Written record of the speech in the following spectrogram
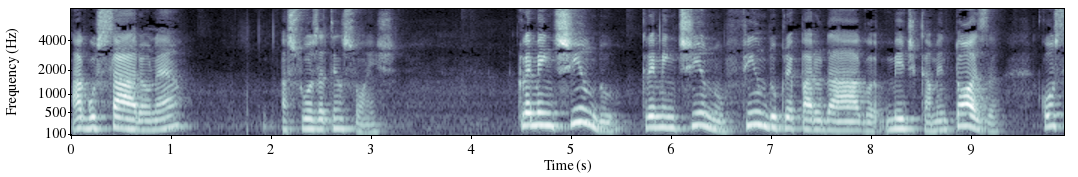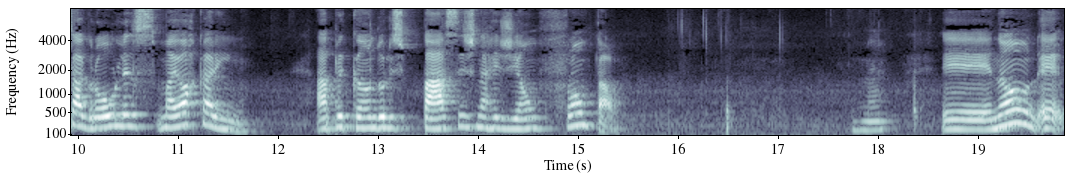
Aguçaram, né, as suas atenções. Clementino, Clementino, fim do preparo da água medicamentosa, consagrou-lhes maior carinho aplicando-lhes passes na região frontal. Né? É, não, é,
